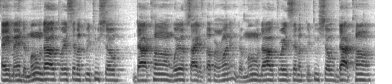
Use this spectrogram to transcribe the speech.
hey, man, the Moondog 3732 show.com website is up and running. The Moondog 3732 show.com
